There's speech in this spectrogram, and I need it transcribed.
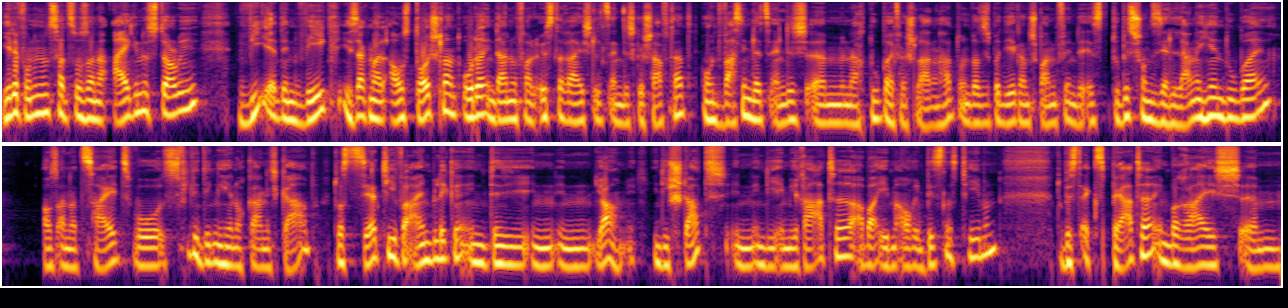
jeder von uns hat so seine eigene Story, wie er den Weg, ich sag mal, aus Deutschland oder in deinem Fall Österreich letztendlich geschafft hat und was ihn letztendlich ähm, nach Dubai verschlagen hat. Und was ich bei dir ganz spannend finde, ist, du bist schon sehr lange hier in Dubai aus einer Zeit, wo es viele Dinge hier noch gar nicht gab. Du hast sehr tiefe Einblicke in die, in, in, ja, in die Stadt, in, in die Emirate, aber eben auch in Business-Themen. Du bist Experte im Bereich ähm,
